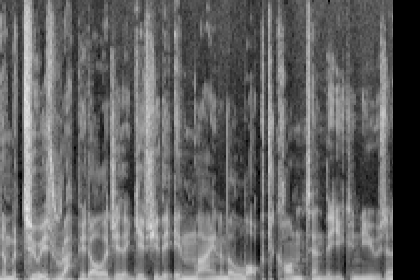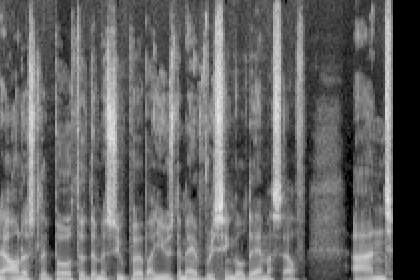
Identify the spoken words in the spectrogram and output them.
Number two is Rapidology that gives you the inline and the locked content that you can use. And honestly, both of them are superb. I use them every single day myself. And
